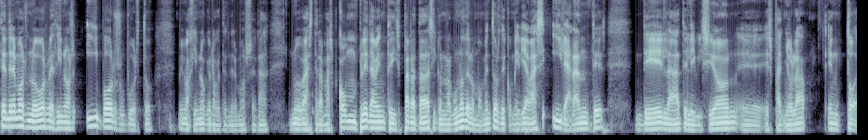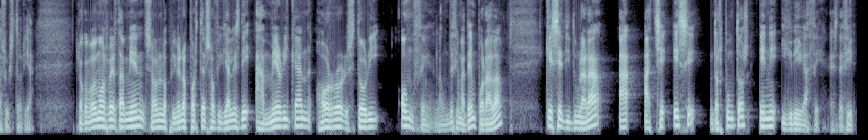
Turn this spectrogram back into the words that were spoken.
tendremos nuevos vecinos y, por supuesto, me imagino que lo que tendremos será nuevas tramas completamente disparatadas y con algunos de los momentos de comedia más hilarantes de la televisión eh, española en toda su historia. Lo que podemos ver también son los primeros pósters oficiales de American Horror Story 11, la undécima temporada, que se titulará AHS dos puntos NYC, es decir,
